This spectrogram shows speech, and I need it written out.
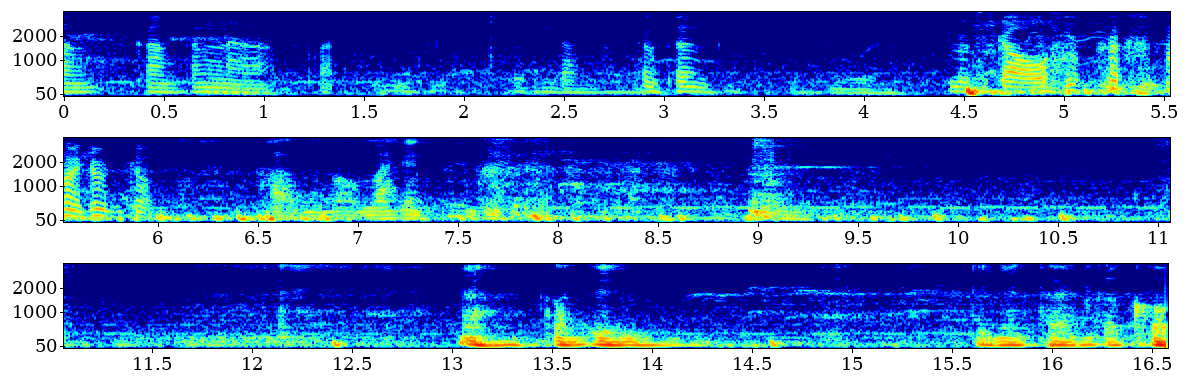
างเลยขอข้างข้างข้างหน้าดำเทิงเทิงรุ่นเก่า ไม่รุ่นเก่าขังเอาไหมอะก่อนอื่นจะยันทานก็ขอ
